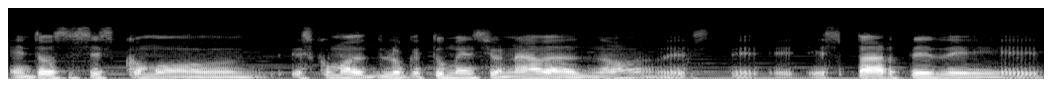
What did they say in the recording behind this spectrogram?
Entonces es como, es como lo que tú mencionabas, ¿no? Este, es parte de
